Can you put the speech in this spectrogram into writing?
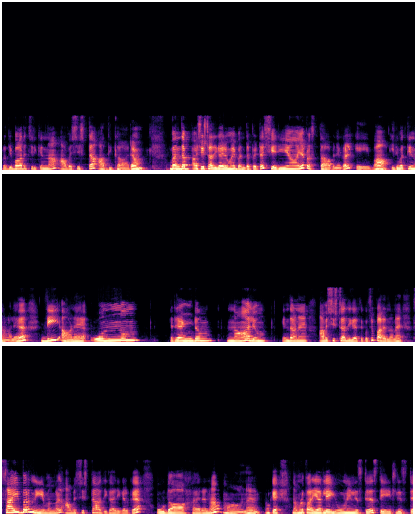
പ്രതിപാദിച്ചിരിക്കുന്ന അവശിഷ്ട അധികാരം. ബന്ധ അവശിഷ്ട അധികാരവുമായി ബന്ധപ്പെട്ട് ശരിയായ പ്രസ്താവനകൾ ഏവ? ഇരുപത്തിനാല് ഡി ആണ്. ഒന്നും രണ്ടും നാലും എന്താണ്? അവശിഷ്ടാധികാരത്തെക്കുറിച്ച് പറയുന്നതാണ്. സൈബർ നിയമങ്ങൾ അവശിഷ്ടാധികാരികൾക്ക് ഉദാഹരണമാണ്. ഓക്കെ നമ്മൾ പറയാറില്ലേ union list state list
